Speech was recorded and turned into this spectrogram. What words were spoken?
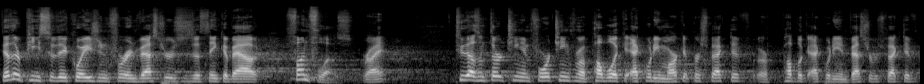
The other piece of the equation for investors is to think about fund flows, right? 2013 and 14 from a public equity market perspective or public equity investor perspective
